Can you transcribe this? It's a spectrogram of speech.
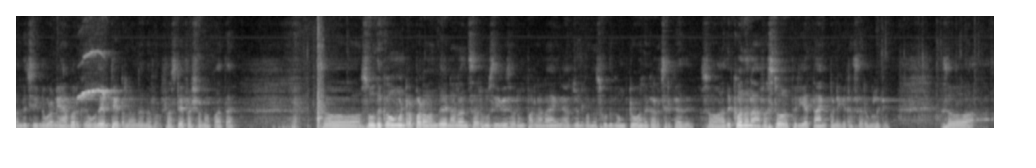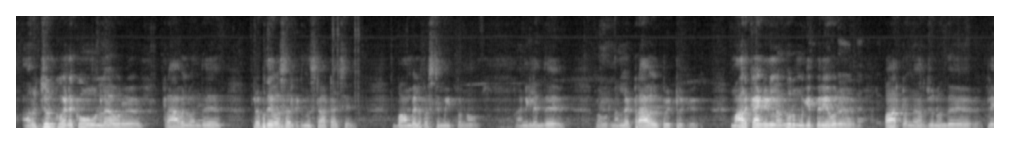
வந்துச்சு. இன்னும் கூட ஞாபகம் இருக்குது உதயம் தேட்டரில் வந்து அந்த ஃபஸ்ட் டே ஃபஸ்ட் ஷோ நான் பார்த்தேன். ஸோ சூதுகம்ன்ற படம் வந்து நலன் சாரும் சிவி சாரும் பண்ணலன்னா எங்கள் அர்ஜுனுக்கு வந்து சூதுகம் டூ வந்து கிடச்சிருக்காது. ஸோ அதுக்கு வந்து நான் ஃபஸ்ட்டு ஒரு பெரிய தேங்க் பண்ணிக்கிறேன் சார் உங்களுக்கு. ஸோ அர்ஜுனுக்கும் எனக்கும் உள்ள ஒரு ட்ராவல் வந்து பிரபுதேவா சார்கிட்டேருந்து ஸ்டார்ட் ஆச்சு. பாம்பேயில் ஃபஸ்ட்டு மீட் பண்ணோம். அன்னிலேருந்து ஒரு நல்ல ட்ராவல் போயிட்டுருக்கு. மார்க் ஆண்டனியில் வந்து ஒரு மிகப்பெரிய ஒரு பார்ட் வந்து அர்ஜுன் வந்து ப்ளே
